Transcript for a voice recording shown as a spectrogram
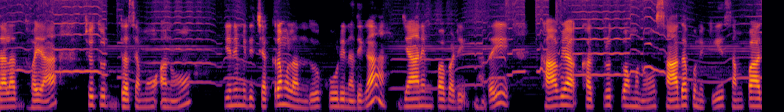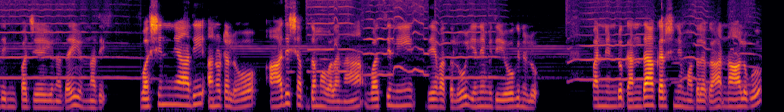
దళద్వయ చతుర్దశము అను ఎనిమిది చక్రములందు కూడినదిగా ధ్యానింపబడినదై కావ్య కర్తృత్వమును సాధకునికి సంపాదింపజేయునదై ఉన్నది. వశిన్యాది అనుటలో ఆది శబ్దము వలన వసిని దేవతలు ఎనిమిది యోగినులు. పన్నెండు గంధాకర్షిణి మొదలుగా నాలుగు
